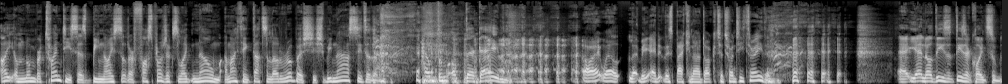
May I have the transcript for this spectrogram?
item number 20 says be nice to other FOSS projects like GNOME. And I think that's a load of rubbish. You should be nasty to them. Help them up their game. All right, well, let me edit this back in our doc to 23 then. uh, yeah, no, these, these are quite some,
